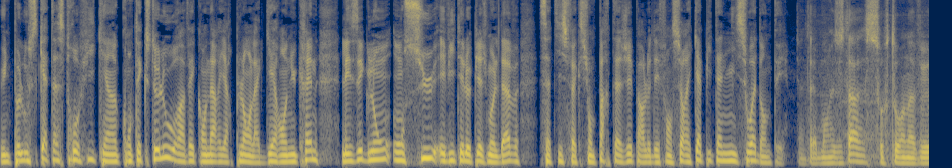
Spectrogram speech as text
une pelouse catastrophique et un contexte lourd avec en arrière-plan la guerre en Ukraine, les Aiglons ont su éviter le piège moldave. Satisfaction partagée par le défenseur et capitaine niçois Dante. C'est un très bon résultat, surtout on a vu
